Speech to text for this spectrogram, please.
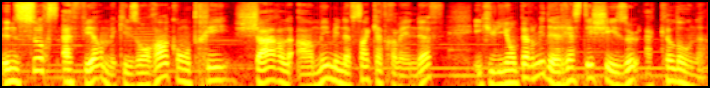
Une source affirme qu'ils ont rencontré Charles en mai 1989 et qu'ils lui ont permis de rester chez eux à Kelowna.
